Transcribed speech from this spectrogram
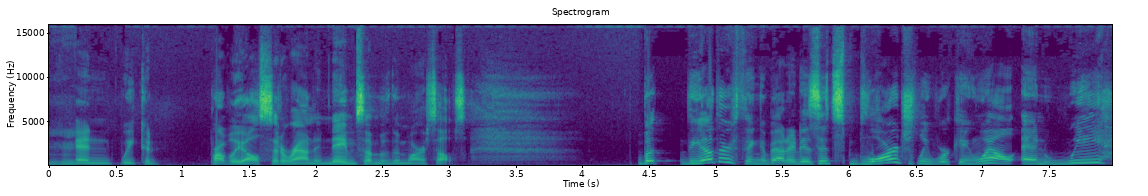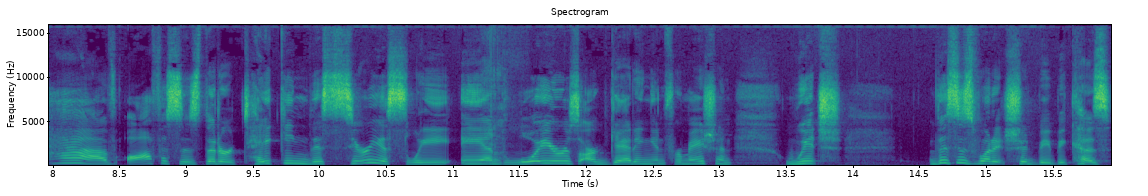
mm-hmm. and we could probably all sit around and name some of them ourselves. But the other thing about it is it's largely working well, and we have offices that are taking this seriously, and yeah. lawyers are getting information, which this is what it should be because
